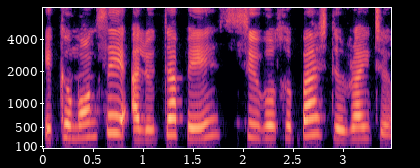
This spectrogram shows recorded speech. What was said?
et commencez à le taper sur votre page de Writer.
